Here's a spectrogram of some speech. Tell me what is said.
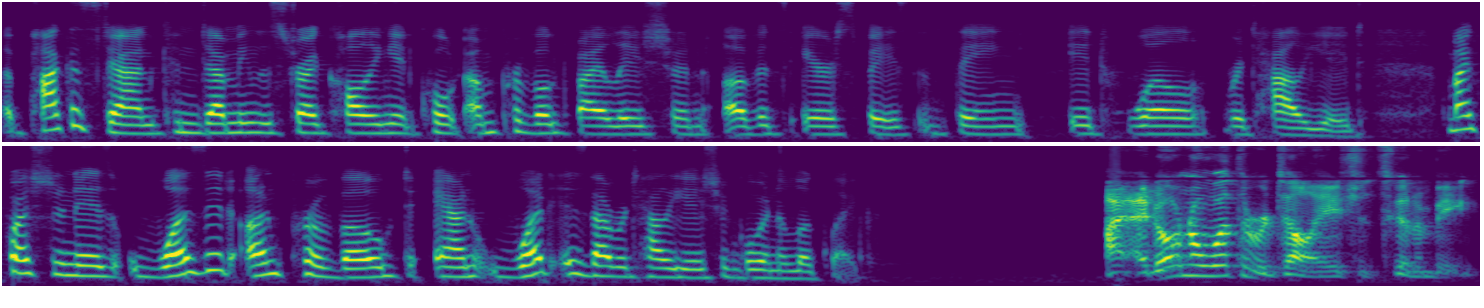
Uh, Pakistan condemning the strike, calling it, quote, unprovoked violation of its airspace and saying it will retaliate. My question is was it unprovoked, and what is that retaliation going to look like? I, don't know what the retaliation is going to be.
